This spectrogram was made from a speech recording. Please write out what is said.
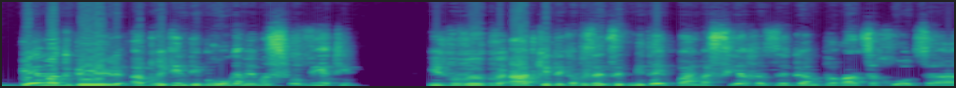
במקביל הבריטים דיברו גם עם הסובייטים. ועד כדי כך, ומדי פעם השיח הזה גם פרץ החוצה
